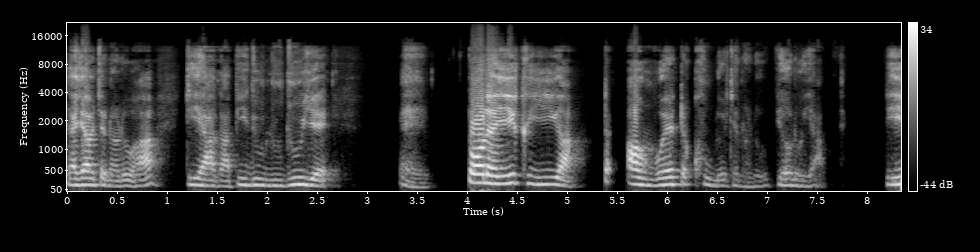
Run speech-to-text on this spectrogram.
ဒါကြောင့်ကျွန်တော်တို့ဟာဒီဟာကပြည်သူလူထုရဲ့အဲတော်လန်ရေးခရီးကအောင်ပွဲတစ်ခုလို့ကျွန်တော်တို့ပြောလို့ရပါတယ်ဒီ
